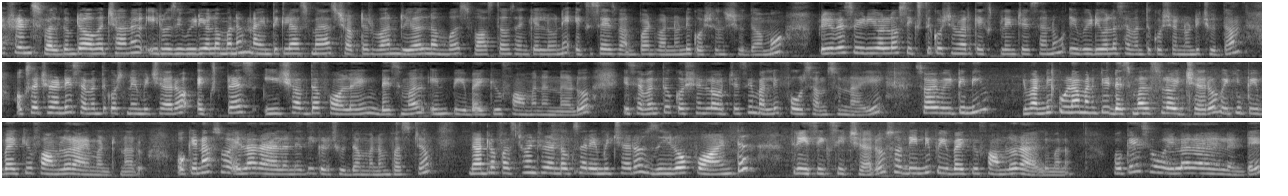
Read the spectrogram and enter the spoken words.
Hi friends welcome to our channel ఈరోజు ఈ వీడియోలో మనం ninth class maths chapter one real numbers వాస్తవ సంఖ్యలోని ఎక్సర్సైజ్ వన్ పాయింట్ వన్ నుండి క్వశ్చన్స్ చూద్దాము. ప్రీవియస్ వీడియోలో సిక్స్త్ క్వశ్చన్ వరకు ఎక్స్ప్లెయిన్ చేశాను. ఈ వీడియోలో సెవెంత్ క్వశ్చన్ నుండి చూద్దాం. ఒకసారి చూడండి సెవెంత్ క్వశ్చన్ ఏమి ఇచ్చారో? Express each of the following decimal in p by q form అని అన్నాడు. ఈ సెవెంత్ క్వశ్చన్లో వచ్చేసి మళ్ళీ ఫోర్ సమ్స్ ఉన్నాయి. సో వీటిని ఇవన్నీ కూడా మనకి డెసిమల్స్లో ఇచ్చారు. వీటిని పీ బై క్యూ ఫామ్లో రాయమంటున్నారు. ఓకేనా సో ఎలా రాయాలనేది ఇక్కడ చూద్దాం మనం ఫస్ట్ దాంట్లో ఫస్ట్ వన్ చూడండి. ఒకసారి ఏమి ఇచ్చారో? జీరో పాయింట్ త్రీ సిక్స్ ఇచ్చారు. సో దీన్ని పీ బై క్యూ ఫామ్లో రాయాలి మనం. ఓకే సో ఎలా రాయాలంటే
